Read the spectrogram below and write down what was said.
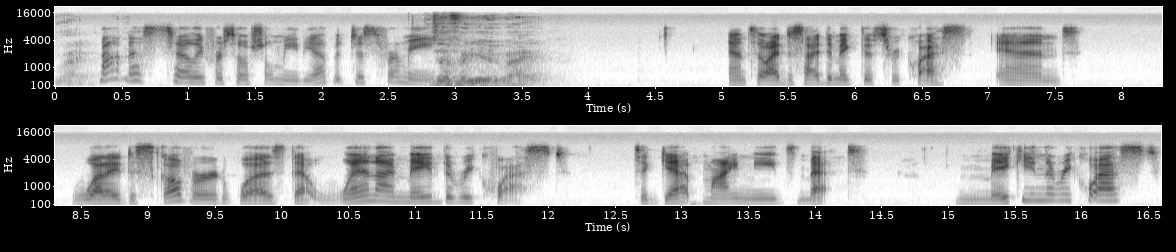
Right. Not necessarily for social media, but just for me. So for you, right? And so I decided to make this request. And what I discovered was that when I made the request to get my needs met, making the request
